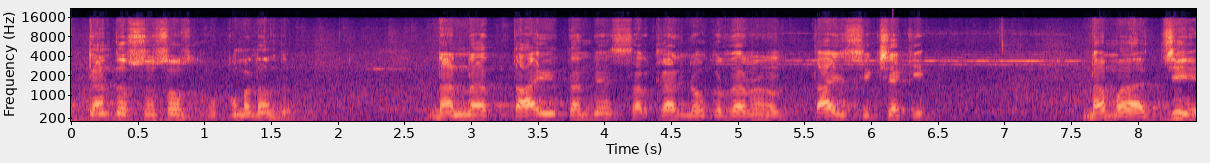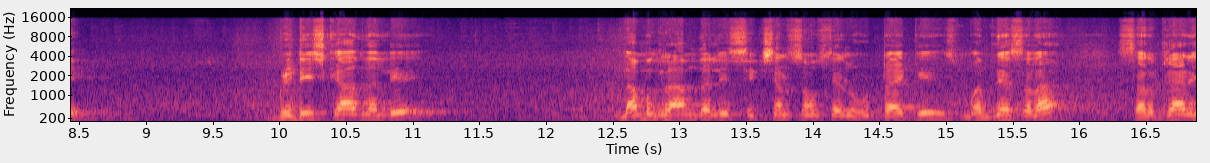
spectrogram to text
ಅತ್ಯಂತ ಸುಸಂಸ್ಕೃತ ಕುಟುಂಬ ನಂದು. ನನ್ನ ತಾಯಿ ತಂದೆ ಸರ್ಕಾರಿ ನೌಕರದಾರರು ನನ್ನ ತಾಯಿ ಶಿಕ್ಷಕಿ. ನಮ್ಮ ಅಜ್ಜಿ ಬ್ರಿಟಿಷ್ ಕಾಲದಲ್ಲಿ ನಮ್ಮ ಗ್ರಾಮದಲ್ಲಿ ಶಿಕ್ಷಣ ಸಂಸ್ಥೆಯನ್ನು ಹುಟ್ಟಾಕಿ ಮೊದಲೇ ಸಲ ಸರ್ಕಾರಿ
